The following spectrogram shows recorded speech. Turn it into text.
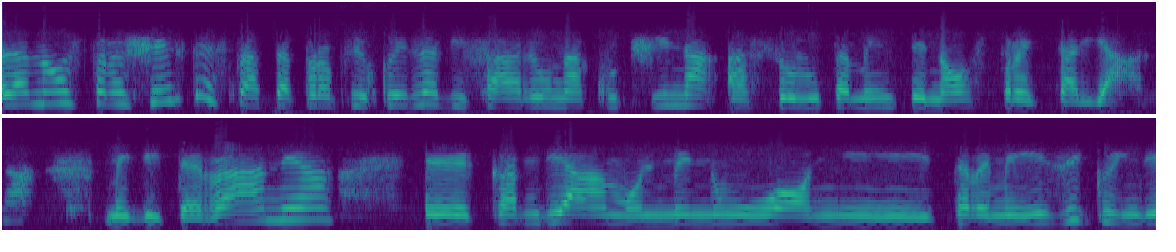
La nostra scelta è stata proprio quella di fare una cucina assolutamente nostra italiana, mediterranea eh, cambiamo il menù ogni tre mesi, quindi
